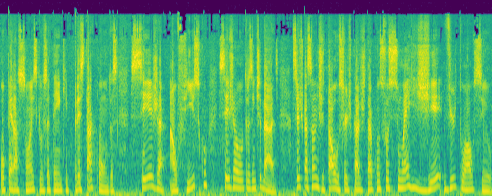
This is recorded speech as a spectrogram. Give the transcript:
operações que você tem que prestar contas, seja ao fisco, seja a outras entidades. A certificação digital, o certificado digital é como se fosse um RG virtual seu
